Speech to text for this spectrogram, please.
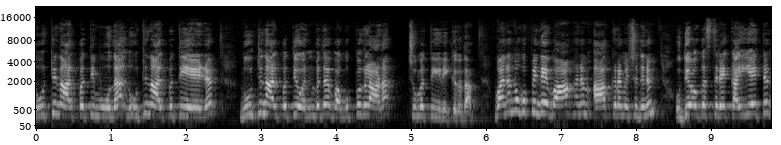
നൂറ്റി നാൽപ്പത്തി മൂന്ന് നൂറ്റി നാൽപ്പത്തി ഏഴ് നൂറ്റി നാൽപ്പത്തി ഒൻപത് വകുപ്പുകളാണ് ചുമത്തിയിരിക്കുന്നത്. വനംവകുപ്പിന്റെ വാഹനം ആക്രമിച്ചതിനും ഉദ്യോഗസ്ഥരെ കയ്യേറ്റം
